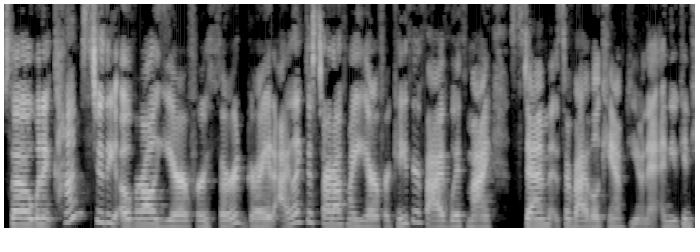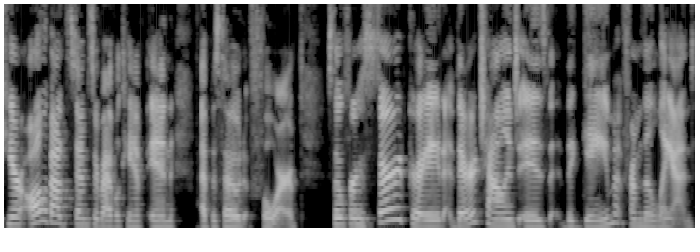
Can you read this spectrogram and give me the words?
So, when it comes to the overall year for third grade, I like to start off my year for K through five with my STEM Survival Camp unit. And you can hear all about STEM Survival Camp in episode four. So, for third grade, their challenge is the game from the land.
